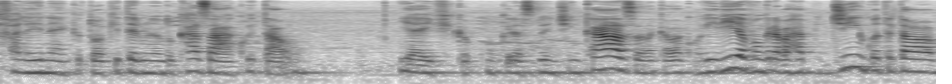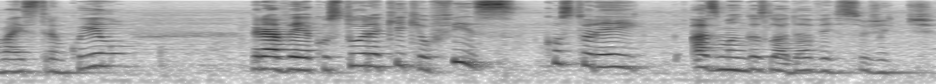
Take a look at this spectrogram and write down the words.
Falei, né, que eu tô aqui terminando o casaco e tal. E aí fica com criança doente em casa, naquela correria, vão gravar rapidinho, enquanto ele tava mais tranquilo. Gravei a costura aqui que eu fiz. Costurei as mangas lá do avesso, gente.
